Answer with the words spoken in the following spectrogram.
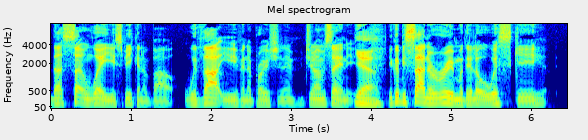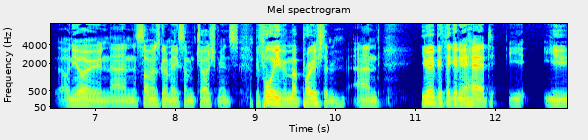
that certain way you're speaking about without you even approaching him. Do you know what I'm saying? Yeah, You could be sat in a room with your little whiskey on your own, and someone's gonna make some judgments before you even approach them, and you may be thinking in your head, you, you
